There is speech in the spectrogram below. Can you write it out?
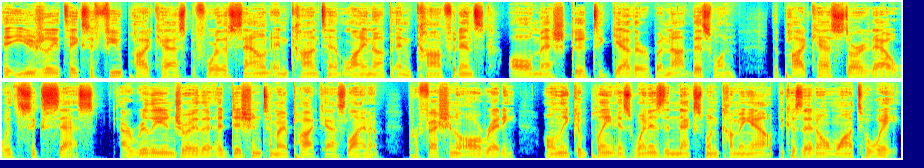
It usually takes a few podcasts before the sound and content line up and confidence all mesh good together, but not this one. The podcast started out with success. I really enjoy the addition to my podcast lineup. Professional already. Only complaint is when is the next one coming out because I don't want to wait.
